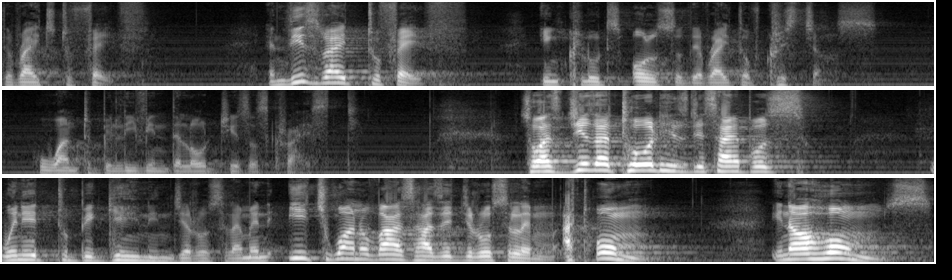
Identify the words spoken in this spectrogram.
the right to faith. And this right to faith includes also the right of Christians who want to believe in the Lord Jesus Christ. So, as Jesus told his disciples, we need to begin in Jerusalem. And each one of us has a Jerusalem at home, in our homes.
